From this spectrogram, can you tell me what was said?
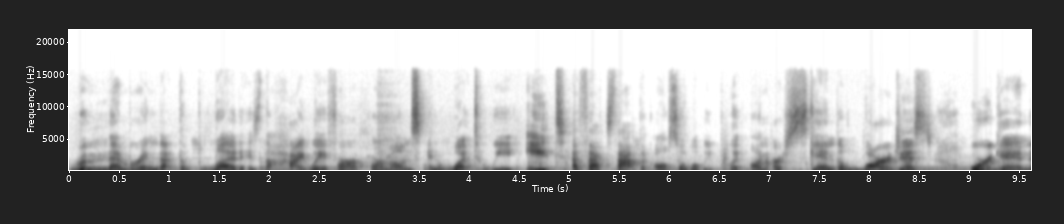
remembering that the blood is the highway for our hormones and what we eat affects that, but also what we put on our skin. The largest organ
